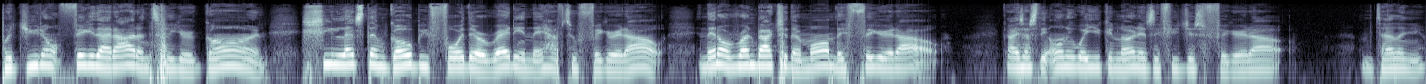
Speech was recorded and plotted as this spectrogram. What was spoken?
but you don't figure that out until you're gone. She lets them go before they're ready and they have to figure it out. And they don't run back to their mom, they figure it out. Guys, that's the only way you can learn is if you just figure it out. I'm telling you.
